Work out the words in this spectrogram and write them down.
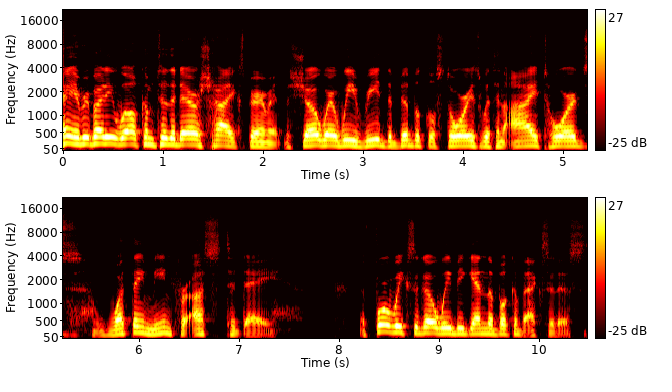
Hey, everybody, welcome to the Derish Chai Experiment, the show where we read the biblical stories with an eye towards what they mean for us today. Four weeks ago, we began the book of Exodus,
